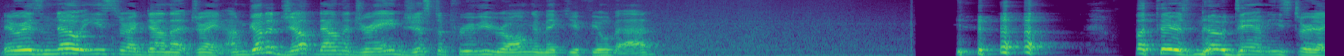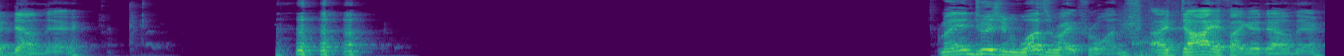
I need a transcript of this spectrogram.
There is no Easter egg down that drain. I'm gonna jump down the drain just to prove you wrong and make you feel bad. but there's no damn Easter egg down there. My intuition was right for once. I die if I go down there.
